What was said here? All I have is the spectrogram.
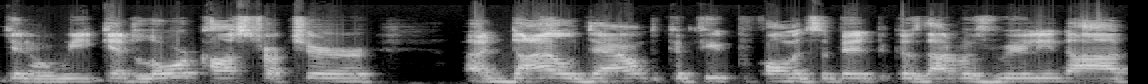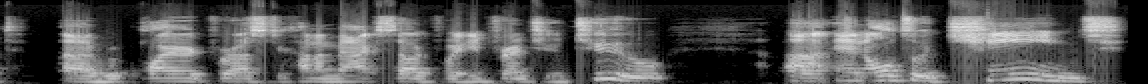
you know we get lower cost structure, uh, dial down the compute performance a bit because that was really not uh, required for us to kind of max out for Inferentia 2, uh, and also change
